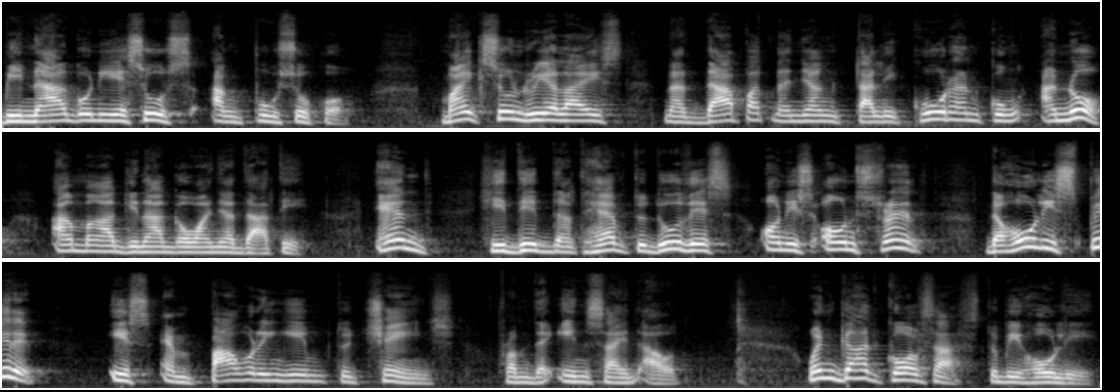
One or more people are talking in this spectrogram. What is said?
binago ni Jesus ang puso ko. Mike soon realized na dapat na niyang talikuran kung ano ang mga ginagawa niya dati. And he did not have to do this on his own strength. The Holy Spirit is empowering him to change from the inside out. When God calls us to be holy,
